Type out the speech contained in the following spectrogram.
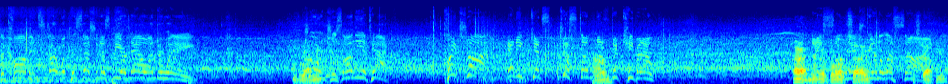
The Komets start with possession as we are now underway. He's around me. George is on the attack. Quick shot, and he gets just enough Um. to keep it out. All right, moving Nice up the left side. entry on the left to side. Stop here.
